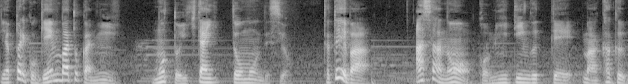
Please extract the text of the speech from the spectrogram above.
やっぱりこう現場とかにもっと行きたいと思うんですよ。例えば朝のこうミーティングって、まあ、各、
